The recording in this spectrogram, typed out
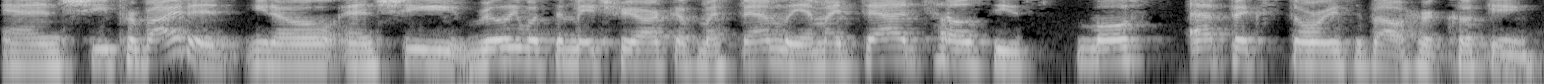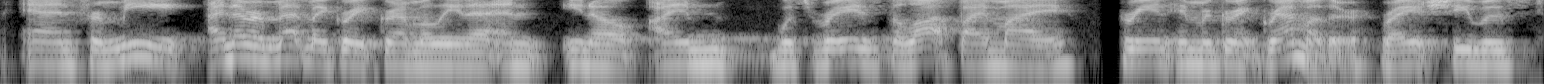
and she provided, you know, and she really was the matriarch of my family. And my dad tells these most epic stories about her cooking. And for me, I never met my great grandma Lena. And, you know, I was raised a lot by my Korean immigrant grandmother, right? She was,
